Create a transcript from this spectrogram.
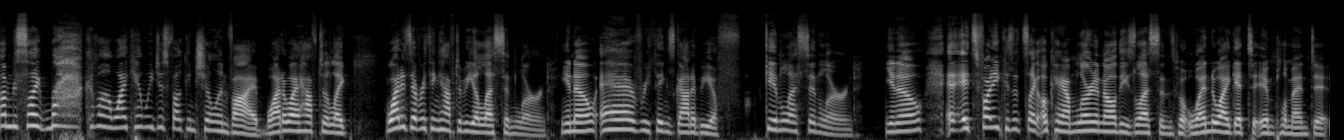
I'm just like, bruh, come on, why can't we just fucking chill and vibe? Why do I have to like why does everything have to be a lesson learned? You know? Everything's gotta be a fucking lesson learned. You know? And it's funny because it's like, okay, I'm learning all these lessons, but when do I get to implement it?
